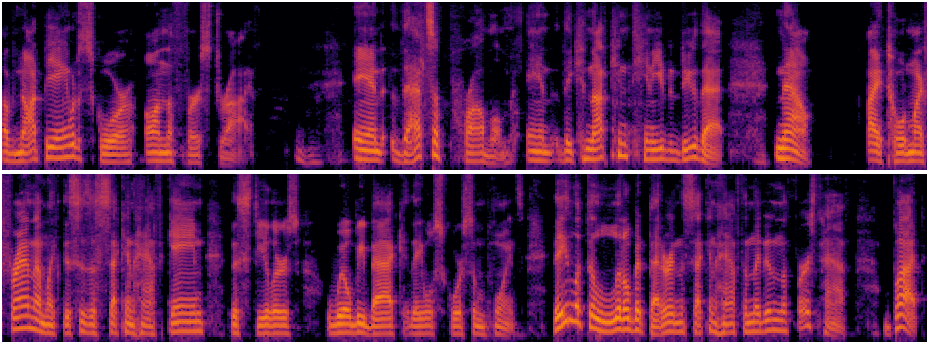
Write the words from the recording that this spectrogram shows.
of not being able to score on the first drive. Mm-hmm. And that's a problem. And they cannot continue to do that. Now, I told my friend, I'm like, this is a second half game. The Steelers will be back. They will score some points. They looked a little bit better in the second half than they did in the first half, but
